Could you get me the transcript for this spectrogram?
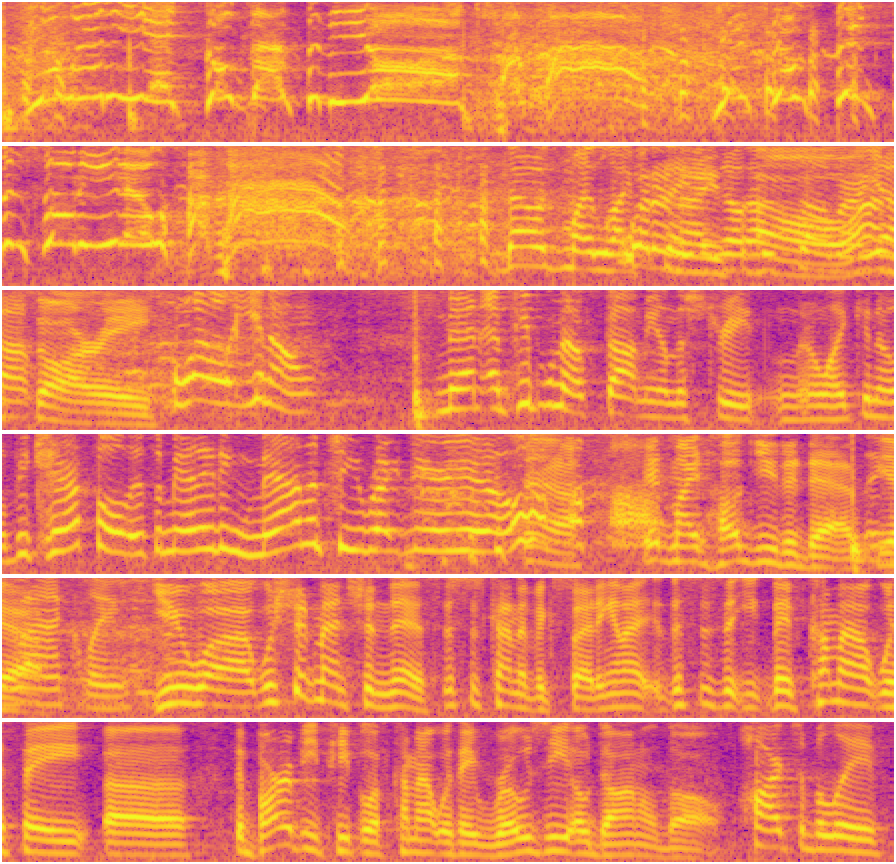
"You idiot! Go back to New York! Your show stinks, and so do you!" that was my life what saving nice. of the oh, summer. I'm yeah. sorry. Well, you know, man, and people now stop me on the street and they're like, you know, be careful. There's a man-eating manatee right near you. Yeah, it might hug you to death. Yeah. Exactly. You, uh, we should mention this. This is kind of exciting, and I, this is a, they've come out with a. Uh, the Barbie people have come out with a Rosie O'Donnell doll. Hard to believe.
